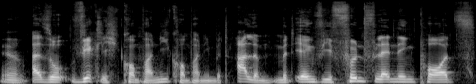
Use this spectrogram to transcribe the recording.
Ja. Also wirklich Kompanie, Kompanie mit allem. Mit irgendwie fünf Landing Ports,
